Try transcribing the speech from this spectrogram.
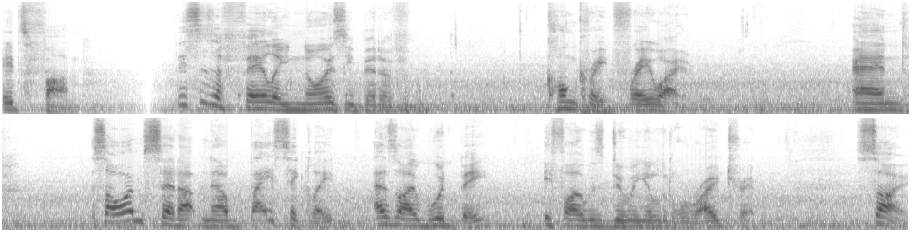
It's fun. This is a fairly noisy bit of concrete freeway. And so I'm set up now basically as I would be if I was doing a little road trip. So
